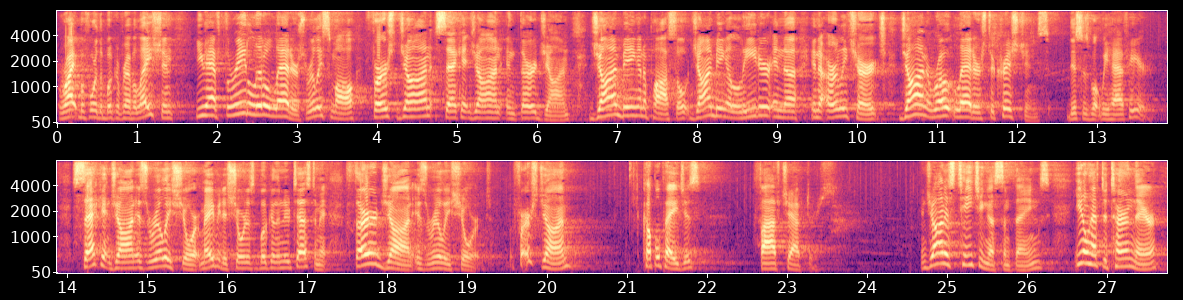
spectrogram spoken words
right before the book of Revelation, you have three little letters, really small First John, Second John, and Third John. John being an apostle, John being a leader in the, in the early church, John wrote letters to Christians. This is what we have here. Second John is really short, maybe the shortest book in the New Testament. Third John is really short. First John, a couple pages, five chapters. And John is teaching us some things. You don't have to turn there.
